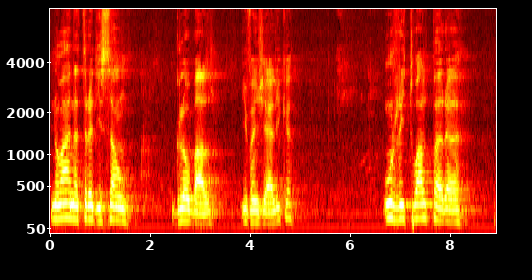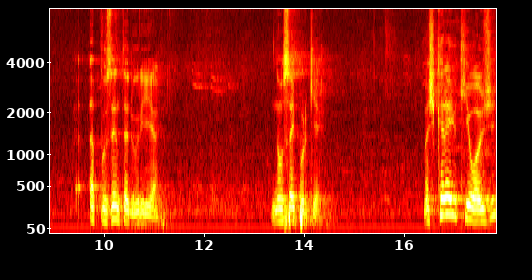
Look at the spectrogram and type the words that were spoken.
não há na tradição global evangélica um ritual para aposentadoria. Não sei porquê. Mas creio que hoje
